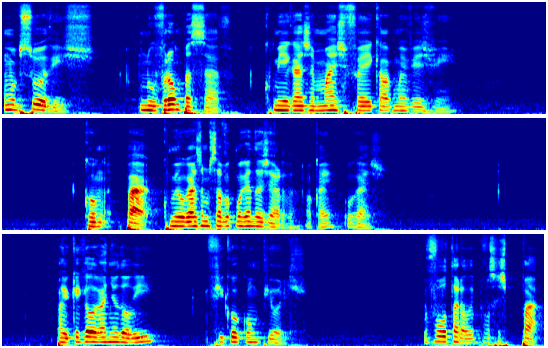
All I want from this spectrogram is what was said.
Uma pessoa diz: No verão passado, comi a gaja mais feia que alguma vez vi. Com, pá, comeu o gajo, almoçava com uma grande jarda, ok? O gajo. Pá, e o que é que ele ganhou dali? Ficou com piolhos. Vou voltar ali para vocês, pá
